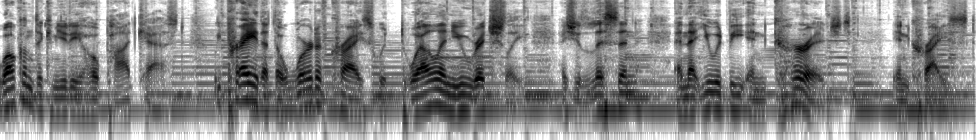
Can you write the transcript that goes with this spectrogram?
Welcome to Community Hope Podcast. We pray that the word of Christ would dwell in you richly as you listen and that you would be encouraged in Christ.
